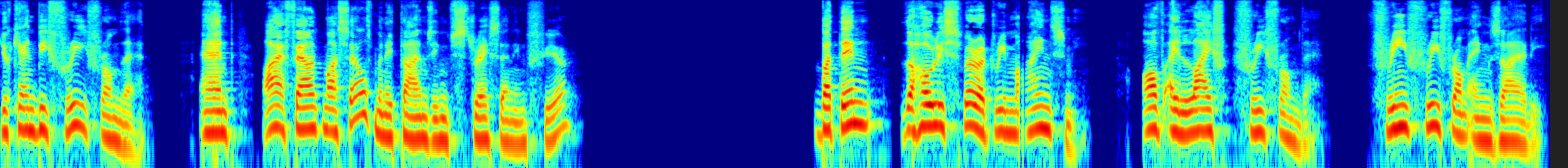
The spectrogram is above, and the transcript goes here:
you can be free from that. And I have found myself many times in stress and in fear. But then the Holy Spirit reminds me of a life free from that, free, free from anxiety,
